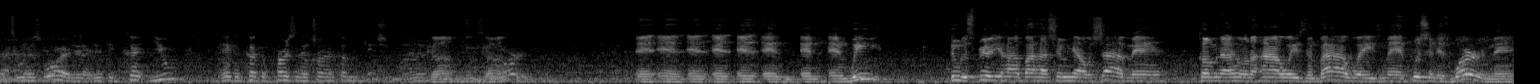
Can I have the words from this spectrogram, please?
The two-edged sword, yeah, it can cut you, and it can cut the person that's trying to come against you, man. Come, It's just come. word. and and and and and and, and, and we through the spirit of Yahweh Hashem Yahushua, man, coming out here on the highways and byways, man, pushing his word, man.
